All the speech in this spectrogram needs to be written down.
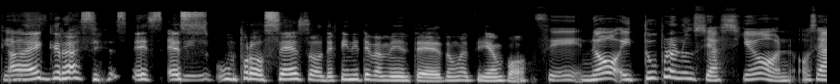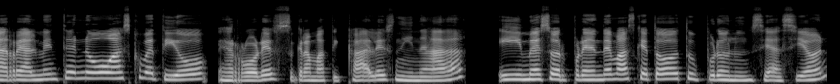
Tienes- Ay, gracias. Es, es Sí. un proceso, definitivamente. Toma tiempo. Sí, no, y tu pronunciación, o sea, realmente no has cometido errores gramaticales ni nada. Y me sorprende más que todo tu pronunciación.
